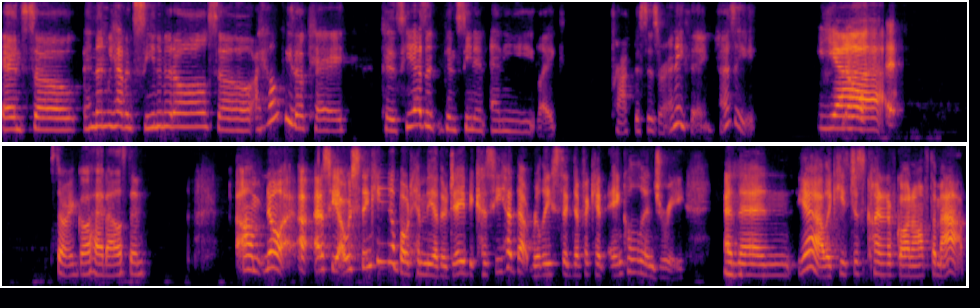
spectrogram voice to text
And so, and then we haven't seen him at all. So I hope he's okay because he hasn't been seen in any like practices or anything, has he? Yeah. No. eh, Sorry, go ahead, Allison. Um, no, I- I- Essie, I was thinking about him the other day because he had that really significant ankle injury. And Mhm. then, yeah, like he's just kind of gone off the map.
